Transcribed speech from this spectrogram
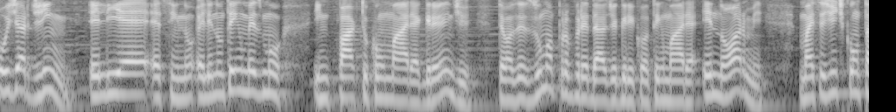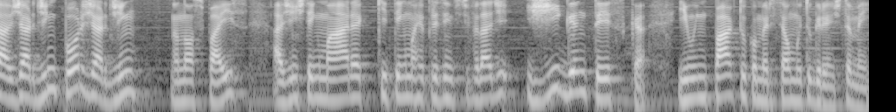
O jardim, ele é assim, ele não tem o mesmo impacto como uma área grande. Então, às vezes, uma propriedade agrícola tem uma área enorme, mas se a gente contar jardim por jardim, no nosso país, a gente tem uma área que tem uma representatividade gigantesca e um impacto comercial muito grande também.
